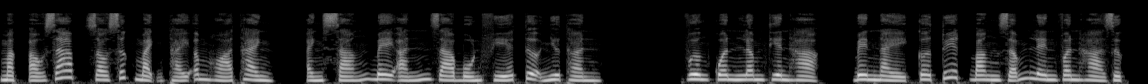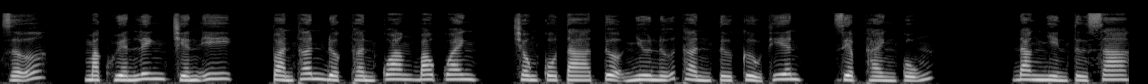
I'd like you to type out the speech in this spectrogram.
mặc áo giáp do sức mạnh thái âm hóa thành, ánh sáng bê ắn ra bốn phía tựa như thần. Vương quân lâm thiên hạ, bên này cơ tuyết băng dẫm lên vân hà rực rỡ, mặc huyền linh chiến y, toàn thân được thần quang bao quanh, trông cô ta tựa như nữ thần từ cửu thiên, Diệp Thành cũng đang nhìn từ xa,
